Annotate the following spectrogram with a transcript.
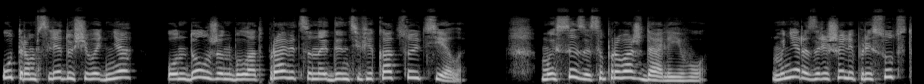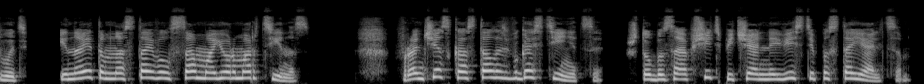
Утром следующего дня он должен был отправиться на идентификацию тела. Мы с Изой сопровождали его. Мне разрешили присутствовать, и на этом настаивал сам майор Мартинес. Франческа осталась в гостинице, чтобы сообщить печальные вести постояльцам.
